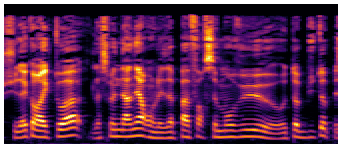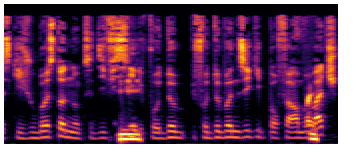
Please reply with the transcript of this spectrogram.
je, suis d'accord avec toi. La semaine dernière, on les a pas forcément vus euh, au top du top parce qu'ils jouent Boston, donc c'est difficile. Il faut deux, il faut deux bonnes équipes pour faire un bon Ouais. match.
